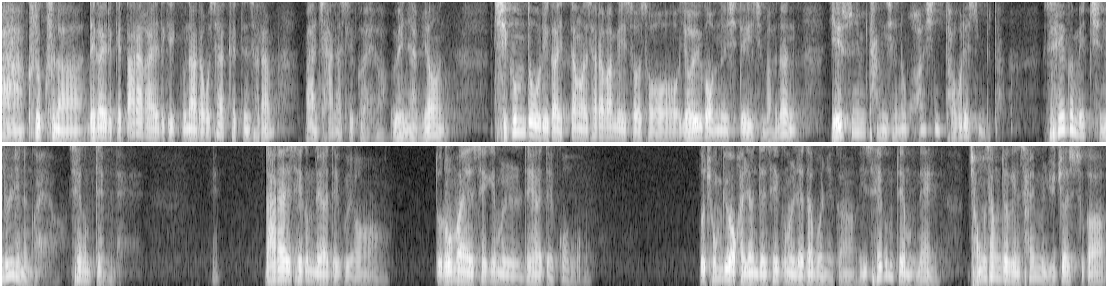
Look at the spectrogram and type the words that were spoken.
아, 그렇구나. 내가 이렇게 따라가야 되겠구나라고 생각했던 사람 많지 않았을 거예요. 왜냐하면 지금도 우리가 이 땅을 살아감에 있어서 여유가 없는 시대이지만은 예수님 당시에는 훨씬 더 그랬습니다. 세금이 짓눌리는 거예요. 세금 때문에. 나라에 세금 내야 되고요. 또 로마에 세금을 내야 되고 또 종교와 관련된 세금을 내다 보니까 이 세금 때문에 정상적인 삶을 유지할 수가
